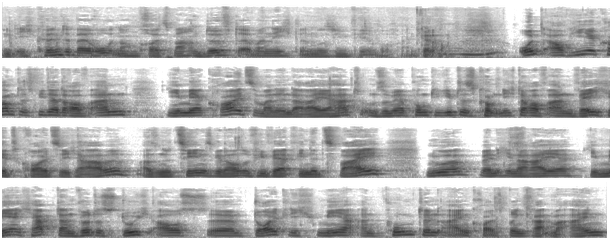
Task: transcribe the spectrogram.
und ich könnte bei Rot noch ein Kreuz machen, dürfte aber nicht, dann muss ich einen Fehlwurf eingeben. Genau. Und auch hier kommt es wieder darauf an, je mehr Kreuze man in der Reihe hat, umso mehr Punkte gibt es. Es kommt nicht darauf an, welches Kreuz ich habe. Also eine 10 ist genauso viel wert wie eine 2. Nur wenn ich in der Reihe, je mehr ich habe, dann wird es durchaus äh, deutlich mehr an Punkten. Ein Kreuz bringt gerade mal ein,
